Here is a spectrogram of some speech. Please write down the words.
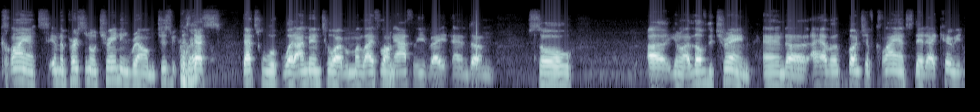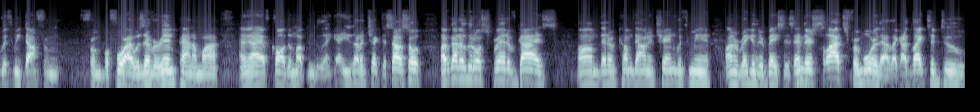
clients in the personal training realm just because okay. that's that's w- what I'm into. I'm a lifelong athlete, right? And um, so, uh, you know, I love to train, and uh, I have a bunch of clients that I carried with me down from from before I was ever in Panama. And I have called them up and be like, hey, you got to check this out. So I've got a little spread of guys um, that have come down and trained with me on a regular basis. And there's slots for more of that. Like I'd like to do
